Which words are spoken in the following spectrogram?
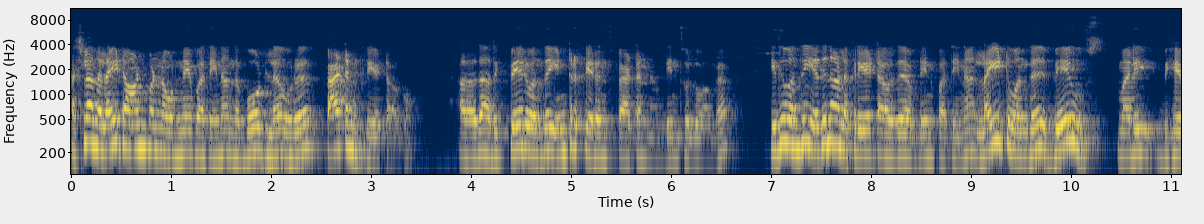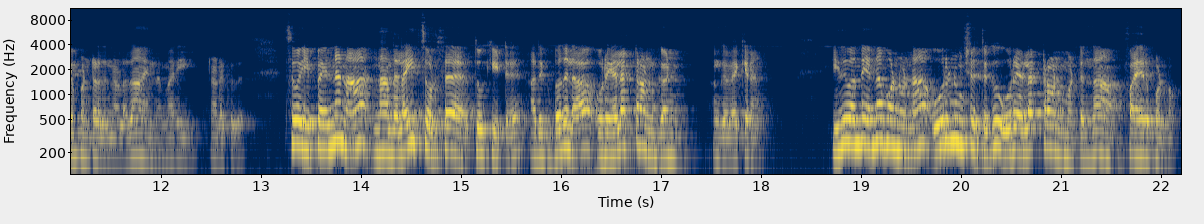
ஆக்சுவலாக அந்த லைட் ஆன் பண்ண உடனே பார்த்தீங்கன்னா அந்த போர்டில் ஒரு பேட்டர்ன் கிரியேட் ஆகும். அதாவது அதுக்கு பேர் வந்து இன்டர்ஃபியரன்ஸ் பேட்டர்ன் அப்படின்னு சொல்லுவாங்க. இது வந்து எதனால கிரியேட் ஆகுது அப்படின்னு பார்த்தீங்கன்னா லைட் வந்து வேவ்ஸ் மாதிரி பிஹேவ் பண்ணுறதுனால தான் இந்த மாதிரி நடக்குது. ஸோ இப்போ என்னென்னா நான் அந்த லைட் சோர்ஸை தூக்கிட்டு அதுக்கு பதிலாக ஒரு எலக்ட்ரான் கன் அங்கே வைக்கிறேன். இது வந்து என்ன பண்ணுன்னா ஒரு நிமிஷத்துக்கு ஒரு எலக்ட்ரான் மட்டும்தான் ஃபயர் பண்ணும்.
